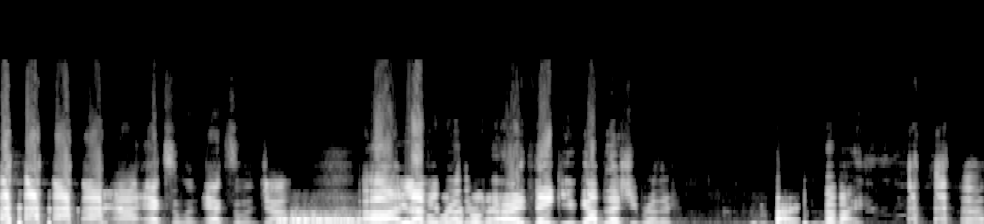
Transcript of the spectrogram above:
excellent, excellent job. Oh, I love you, brother. All right, thank you. God bless you, brother. Bye. Bye bye.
